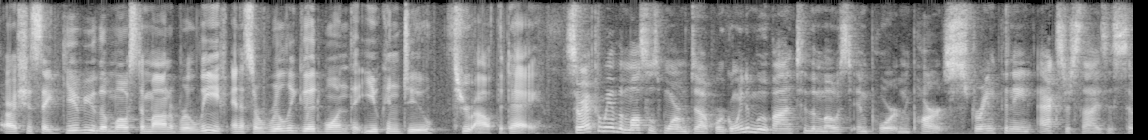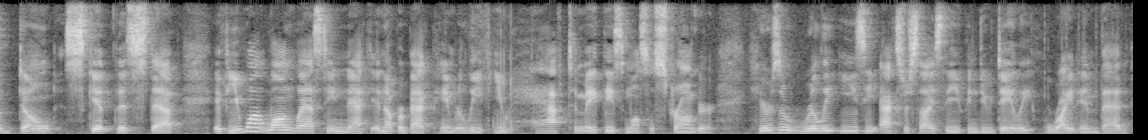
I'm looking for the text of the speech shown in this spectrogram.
or I should say, give you the most amount of relief, and it's a really good one that you can do throughout the day. So after we have the muscles warmed up, we're going to move on to the most important part, strengthening exercises. So don't skip this step. If you want long-lasting neck and upper back pain relief, you have to make these muscles stronger. Here's a really easy exercise that you can do daily right in bed.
